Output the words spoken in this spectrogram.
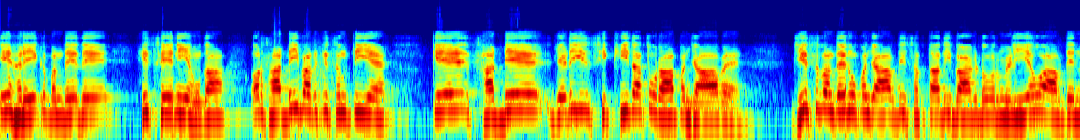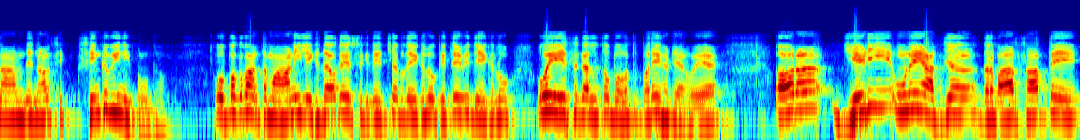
ਇਹ ਹਰੇਕ ਬੰਦੇ ਦੇ ਹਿੱਸੇ ਨਹੀਂ ਆਉਂਦਾ। ਔਰ ਸਾਡੀ ਬਦਕਿਸਮਤੀ ਹੈ ਕਿ ਸਾਡੇ ਜਿਹੜੀ ਸਿੱਖੀ ਦਾ ਧੁਰਾ ਪੰਜਾਬ ਹੈ ਜਿਸ ਬੰਦੇ ਨੂੰ ਪੰਜਾਬ ਦੀ ਸੱਤਾ ਦੀ ਬਾਗਡੋਰ ਮਿਲੀ ਹੈ ਉਹ ਆਪਦੇ ਨਾਮ ਦੇ ਨਾਲ ਸਿੱਖ- ਸਿੰਘ ਵੀ ਨਹੀਂ ਪਾਉਂਦਾ। ਉਹ ਭਗਵੰਤ ਮਾਨ ਹੀ ਲਿਖਦਾ, ਉਹਦੇ ਸਿਗਨੇਚਰ ਦੇਖ ਲਓ, ਕਿਤੇ ਵੀ ਦੇਖ ਲਓ, ਉਹ ਇਸ ਗੱਲ ਤੋਂ ਬਹੁਤ ਪਰੇ ਹਟਿਆ ਹੋਇਆ ਹੈ। ਔਰ ਜਿਹੜੀ ਉਹਨੇ ਅੱਜ ਦਰਬਾਰ ਸਾਹਿਬ ਤੇ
